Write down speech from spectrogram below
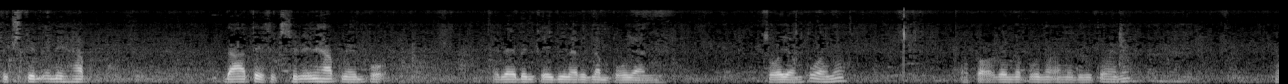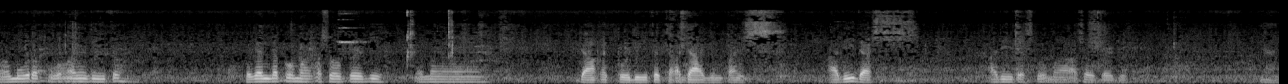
16 and a half. Dati, 16 and a half. Ngayon po, 11 KD na rin lang po yan. So, ayan po, ano. Napakaganda po ng ano dito, ano. Mga mura po ang ano dito. Maganda po mga ka-super D. May mga jacket po dito, tsaka jogging pants. Adidas. Adidas po mga ka-super. Yan.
